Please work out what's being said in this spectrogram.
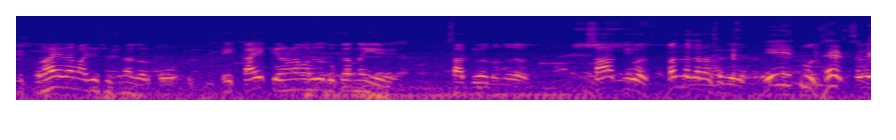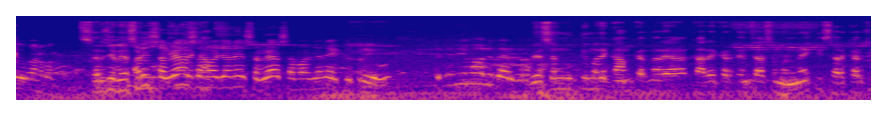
मी पुन्हा एकदा माझी सूचना करतो हे काही किराणामध्ये दुकान नाही आहे सात दिवस बंद झालं. सात दिवस बंद करा सगळे ए टू झेड सगळे दुकान बंद सर जे आणि सगळ्या काम- समाजाने सगळ्या समाजाने एकत्र येऊन त्याची नियमावली तयार करा. व्यसनमुक्तीमध्ये काम करणाऱ्या कार्यकर्त्यांचं असं म्हणणं आहे की सरकारची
